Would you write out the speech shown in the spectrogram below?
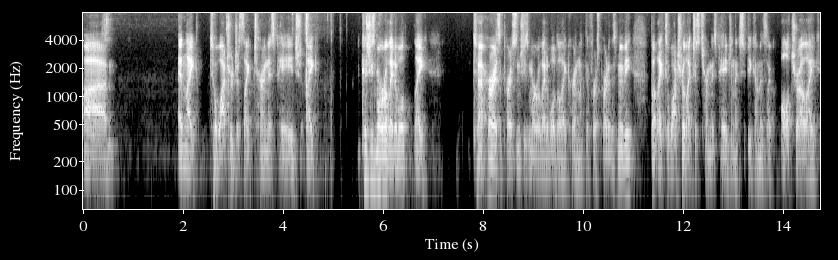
Um and like to watch her just like turn this page like because she's more relatable like to her as a person she's more relatable to like her in like the first part of this movie. But like to watch her like just turn this page and like just become this like ultra like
